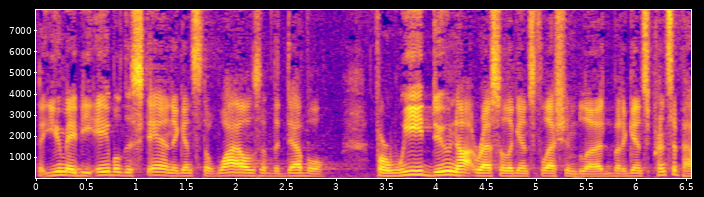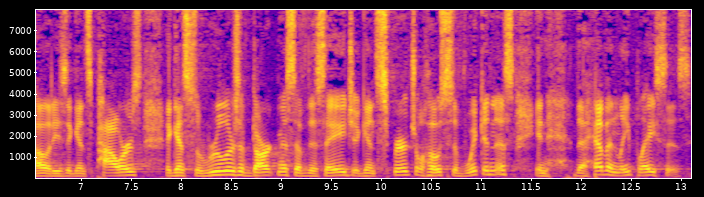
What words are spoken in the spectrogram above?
that you may be able to stand against the wiles of the devil. For we do not wrestle against flesh and blood, but against principalities, against powers, against the rulers of darkness of this age, against spiritual hosts of wickedness in the heavenly places.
